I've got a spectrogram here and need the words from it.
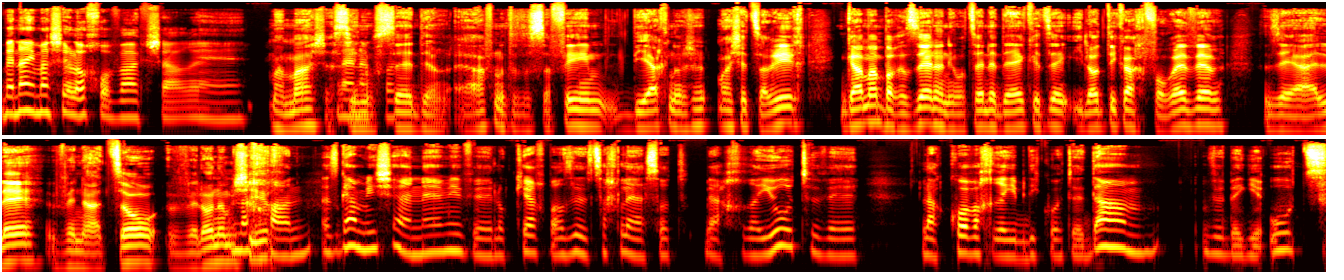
בעיניי מה שלא חובה אפשר אה, ממש עשינו לנפות. סדר העפנו את התוספים דייקנו מה שצריך גם הברזל אני רוצה לדייק את זה היא לא תיקח forever זה יעלה ונעצור ולא נמשיך נכון אז גם מי שאנמי ולוקח ברזל צריך להיעשות באחריות ולעקוב אחרי בדיקות הדם ובייעוץ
